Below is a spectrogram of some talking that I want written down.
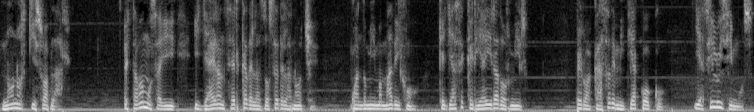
no nos quiso hablar. Estábamos ahí y ya eran cerca de las 12 de la noche, cuando mi mamá dijo que ya se quería ir a dormir, pero a casa de mi tía Coco, y así lo hicimos.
